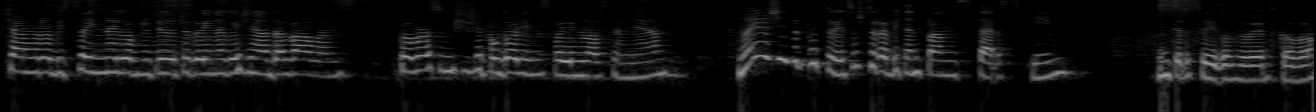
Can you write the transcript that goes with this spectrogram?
Chciałem robić co innego w życiu, do czego innego się nadawałem. Po prostu musisz się pogodzić ze swoim losem, nie? No i ja się dopytuję, cóż tu robi ten pan Starski? Interesuje go wyjątkowo.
